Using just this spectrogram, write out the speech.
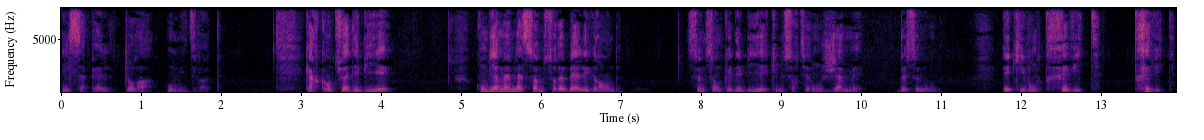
Il s'appelle Torah ou Mitzvot. Car quand tu as des billets, combien même la somme serait belle et grande, ce ne sont que des billets qui ne sortiront jamais de ce monde et qui vont très vite, très vite,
